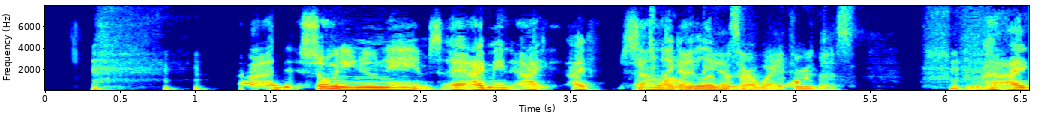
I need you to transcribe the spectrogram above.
uh, so many new names. I, I mean, I, I sound like I live. Our way through this. I,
